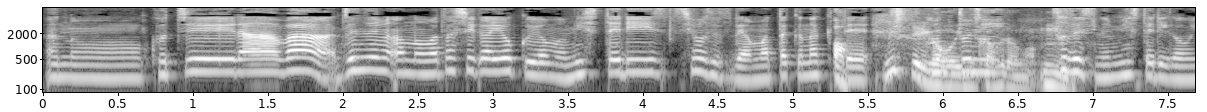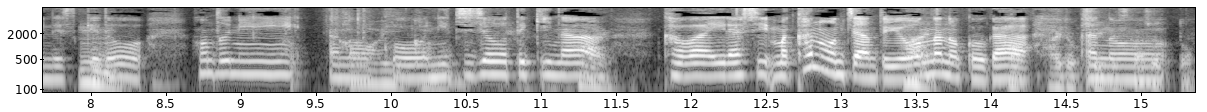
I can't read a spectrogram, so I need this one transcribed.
あのーこちらは、全然、あの、私がよく読むミステリー小説では全くなくて、あミステリーが多いんですか本当に普段は。うん。そうですね、ミステリーが多いんですけど、本当に、あの、こう、日常的は、ない可愛らしい、まあ、カノンちゃんという女の子が、はいあ拝読していいですか？ちょっと。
